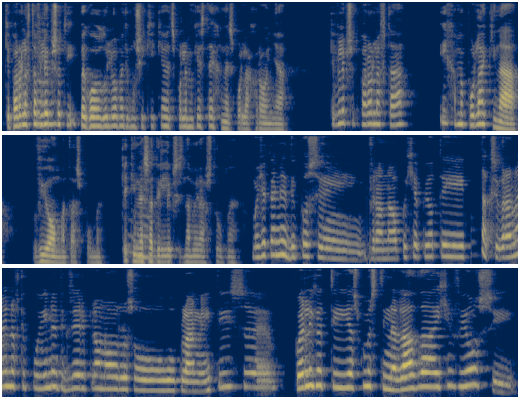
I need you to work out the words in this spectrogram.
και παρόλα αυτά Μμμ. βλέπεις ότι εγώ δούλευα με τη μουσική και τις πολεμικές τέχνες πολλά χρόνια και βλέπεις ότι παρόλα αυτά είχαμε πολλά κοινά βιώματα, ας πούμε, και κοινές Μμ. αντιλήψεις να μοιραστούμε. Μου είχε κάνει εντύπωση η Βρανά που είχε πει ότι εντάξει, η Βρανά είναι αυτή που είναι, την ξέρει πλέον όλος ο, ο πλανήτης, ε, που έλεγε ότι ας πούμε στην Ελλάδα έχει βιώσει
